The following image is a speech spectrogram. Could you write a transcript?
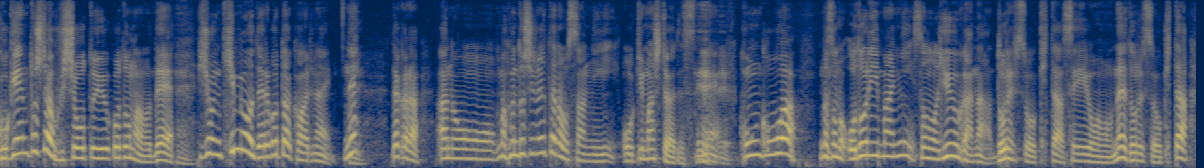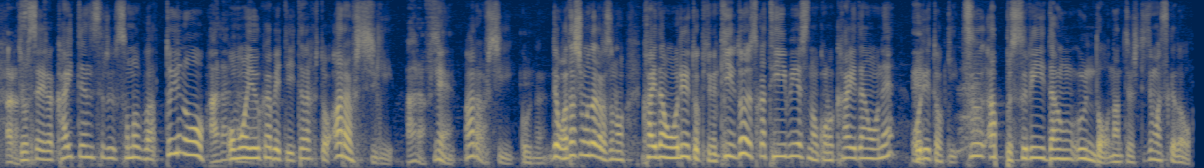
語源としては不詳ということなので、ええ。非常に奇妙であることは変わりない。ね。えだから、あのーまあ、ふんどしレ太郎さんにおきましてはですね、ええ今後は、まあ、その踊り場にその優雅なドレスを着た西洋の、ね、ドレスを着た女性が回転するその場というのを思い浮かべていただくとあら不思議。あら不思議。ね、あら不思議。で私もだからその階段を降りるときにどうですか？TBS のこの階段をねええ。降りるとき2アップ3ダウン運動なんていうの知ってますけど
